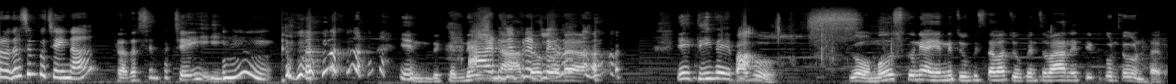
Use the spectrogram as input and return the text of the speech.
ప్రదర్శింపు చేయనా? ప్రదర్శింప మ్మ్. ఎందుకండి? ఏ తీవే బాబు. ఇగో మోసుకుని అవన్నీ చూపిస్తావా చూపించవా అని తిట్టుకుంటూ ఉంటారు.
